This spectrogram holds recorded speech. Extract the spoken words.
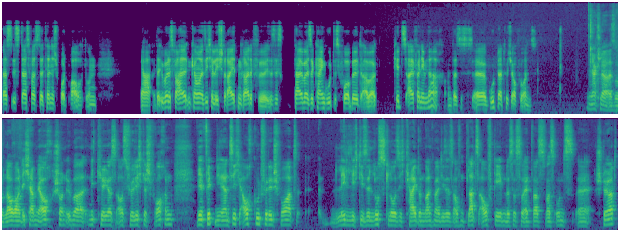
das ist das, was der Tennissport braucht. Und ja, über das Verhalten kann man sicherlich streiten, gerade für, es ist teilweise kein gutes Vorbild, aber Kids eifern ihm nach. Und das ist äh, gut natürlich auch für uns. Ja klar, also Laura und ich haben ja auch schon über Nick Kyrgios ausführlich gesprochen. Wir finden ihn an sich auch gut für den Sport. Lediglich diese Lustlosigkeit und manchmal dieses auf dem Platz aufgeben, das ist so etwas, was uns äh, stört.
